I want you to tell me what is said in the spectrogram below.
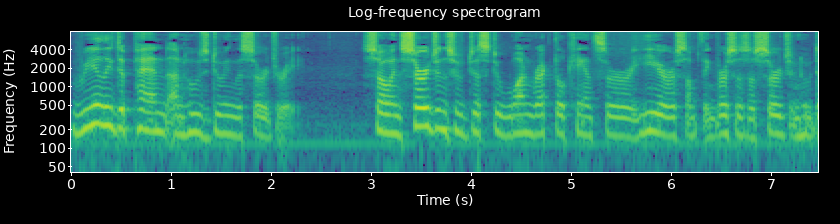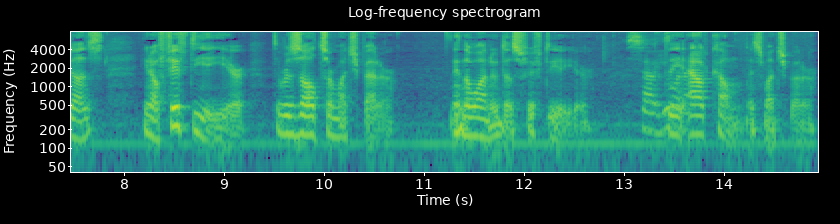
really depend on who's doing the surgery. So, in surgeons who just do one rectal cancer a year or something versus a surgeon who does, you know, 50 a year, the results are much better in the one who does 50 a year. So the outcome is much better.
